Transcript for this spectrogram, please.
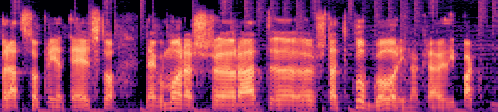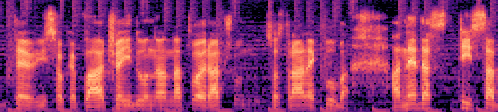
bratstvo, prijateljstvo, nego moraš e, rad e, šta ti klub govori na kraju, ili ipak te visoke plaće idu na, na tvoj račun sa strane kluba a ne da ti sad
